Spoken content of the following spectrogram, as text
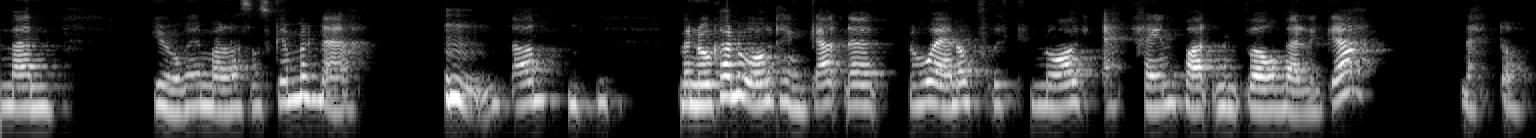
Men guri malla så skummelt det mm. ja. Men nå kan du òg tenke at eh, nå er nok frykten òg et tegn på at du bør velge nettopp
